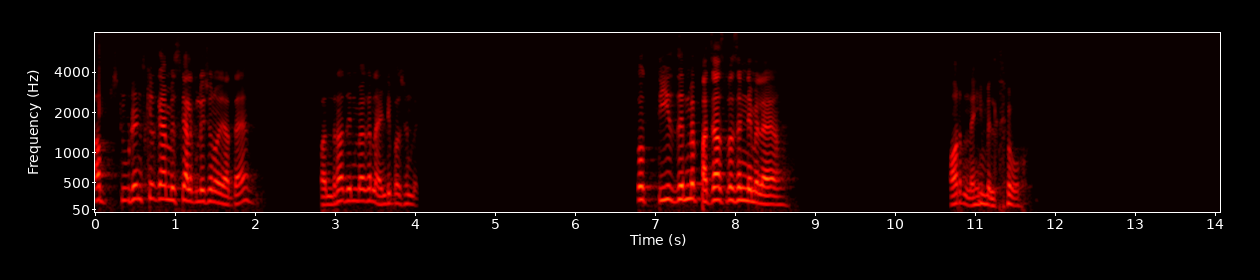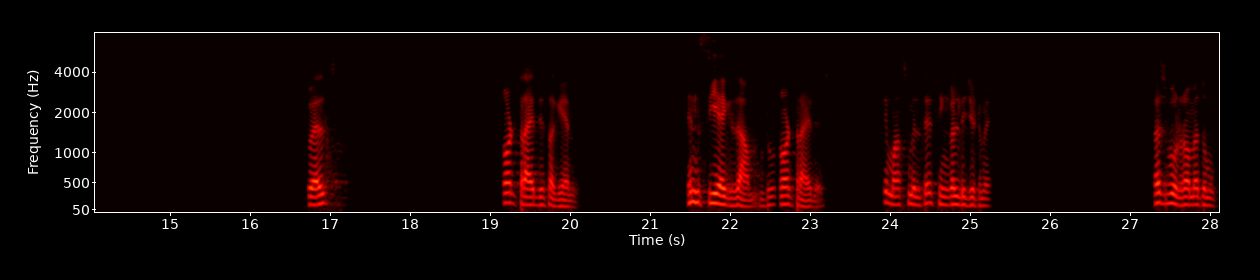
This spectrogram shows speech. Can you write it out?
अब स्टूडेंट्स के क्या मिसकैलकुलेशन हो जाता है? पंद्रह दिन में अगर नाइन्टी परसेंट मिले। तो तीस दिन में पचास परसेंट नहीं मिला और नहीं मिलते वो। Twelfth not try this again in C exam, do not try this. Marks मिलते हैं सिंगल डिजिट में। सच बोल रहा हूँ मैं तुमको।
